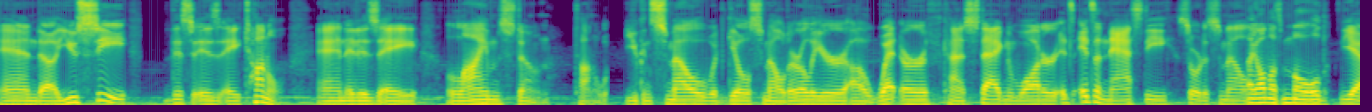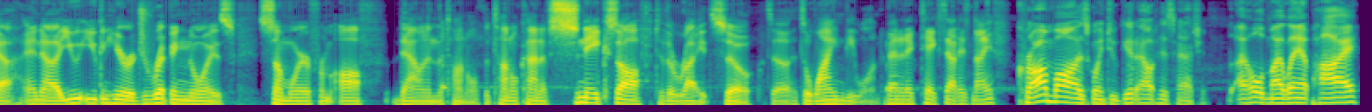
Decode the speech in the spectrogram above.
and uh, you see this is a tunnel, and it is a limestone tunnel. You can smell what Gil smelled earlier: uh, wet earth, kind of stagnant water. It's it's a nasty sort of smell. Like almost mold. yeah, and uh, you you can hear a dripping noise somewhere from off down in the tunnel. The tunnel kind of snakes off to the right, so it's a it's a windy one. Benedict takes out his knife. Crawmaw is going to get out his hatchet. I hold my lamp high,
